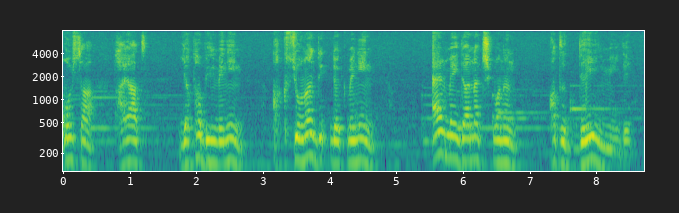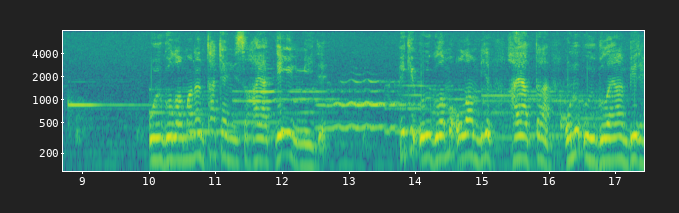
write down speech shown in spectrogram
Oysa hayat yapabilmenin, aksiyona dö- dökmenin, er meydana çıkmanın adı değil miydi? Uygulamanın ta kendisi hayat değil miydi? Peki uygulama olan bir hayatta onu uygulayan bir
